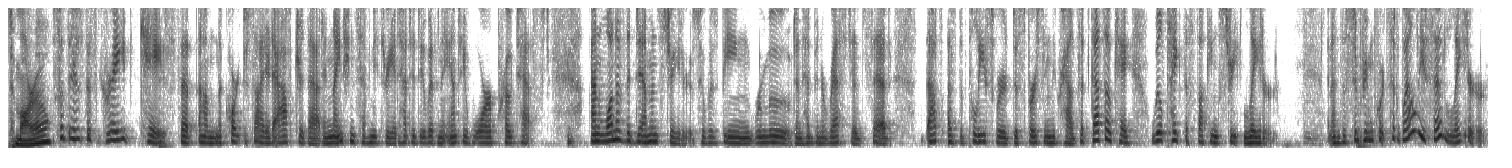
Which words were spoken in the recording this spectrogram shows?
tomorrow? So there's this great case that um, the court decided after that in 1973. It had to do with an anti-war protest, and one of the demonstrators who was being removed and had been arrested said, "That's as the police were dispersing the crowd said, that's okay. We'll take the fucking street later." And the Supreme Court said, "Well, he said later."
